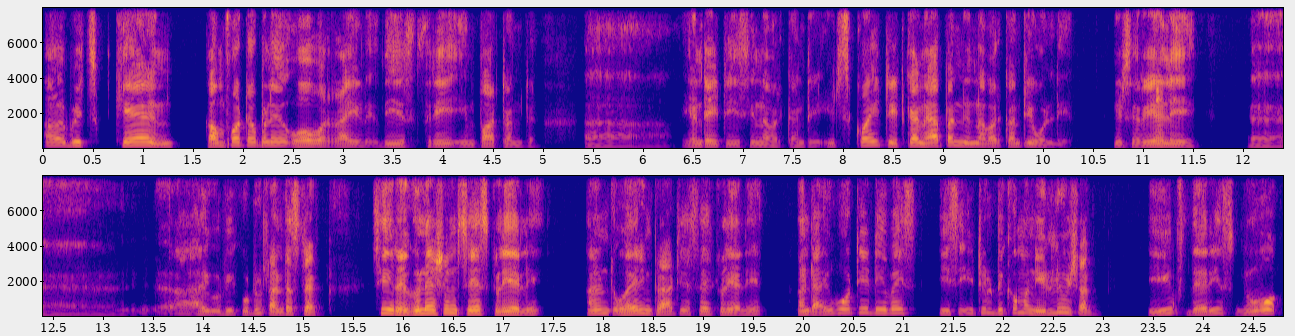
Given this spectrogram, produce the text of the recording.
uh, which can comfortably override these three important uh, entities in our country. It's quite, it can happen in our country only. It's really, uh, I, we couldn't understand. See, regulation says clearly, and wiring practice says clearly, and IoT device is, it will become an illusion if there is no,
